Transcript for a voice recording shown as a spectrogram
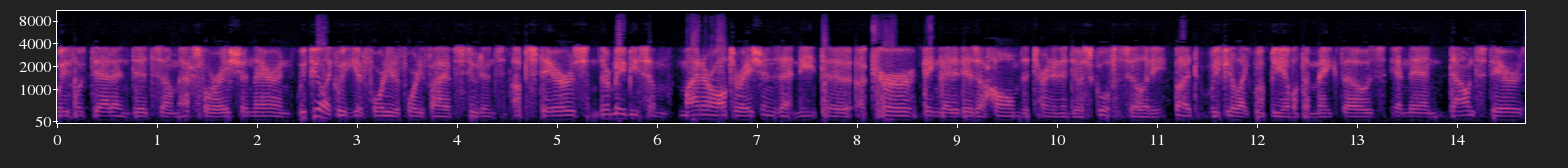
we looked at it and did some exploration there, and we feel like we could get 40 to 45 students upstairs. There may be some minor alterations that need to occur, being that it is a home to turn it into a school facility, but we feel like we'll be able to make those. And then downstairs,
